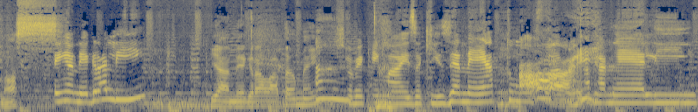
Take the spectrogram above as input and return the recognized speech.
Nossa. tem a Negra Lee, E a negra lá também. Deixa eu ver quem mais aqui. Zé Neto. Flávio Paganelli.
